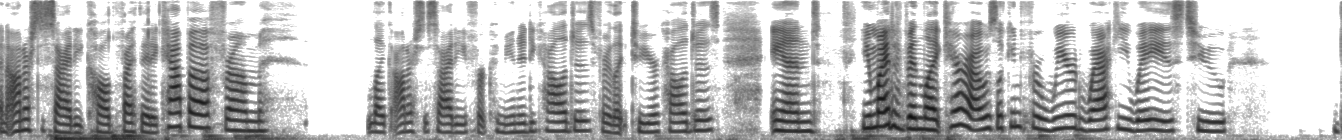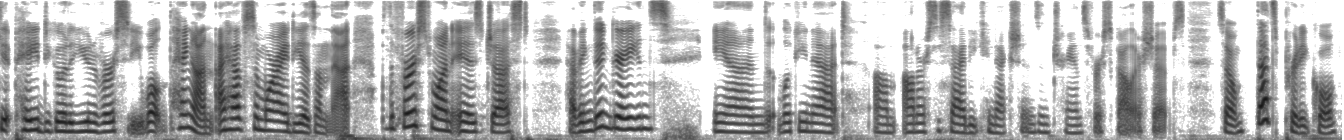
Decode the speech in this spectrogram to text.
an honor society called Phi Theta Kappa from like honor society for community colleges for like two year colleges and you might have been like, Kara, I was looking for weird, wacky ways to get paid to go to university. Well, hang on. I have some more ideas on that. But the first one is just having good grades and looking at um, honor society connections and transfer scholarships. So that's pretty cool.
